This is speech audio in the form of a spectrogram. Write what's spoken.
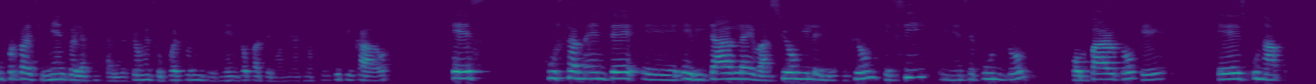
un fortalecimiento de la fiscalización en supuestos de incremento patrimonial no justificado, es justamente evitar la evasión y la ilusión, que sí, en ese punto comparto que es una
